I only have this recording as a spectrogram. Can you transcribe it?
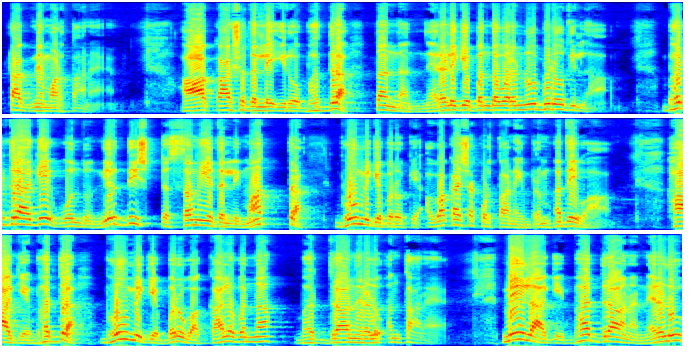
ಕಟ್ಟಾಜ್ಞೆ ಮಾಡ್ತಾನೆ. ಆಕಾಶದಲ್ಲೇ ಇರೋ ಭದ್ರ ತನ್ನ ನೆರಳಿಗೆ ಬಂದವರನ್ನೂ ಬಿಡೋದಿಲ್ಲ. ಭದ್ರಾಗೆ ಒಂದು ನಿರ್ದಿಷ್ಟ ಸಮಯದಲ್ಲಿ ಮಾತ್ರ ಭೂಮಿಗೆ ಬರೋಕೆ ಅವಕಾಶ ಕೊಡ್ತಾನೆ ಬ್ರಹ್ಮದೇವ. ಹಾಗೆ ಭದ್ರ ಭೂಮಿಗೆ ಬರುವ ಕಾಲವನ್ನ ಭದ್ರಾ ನೆರಳು ಅಂತಾರೆ. ಮೇಲಾಗಿ ಭದ್ರಾನ ನೆರಳು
